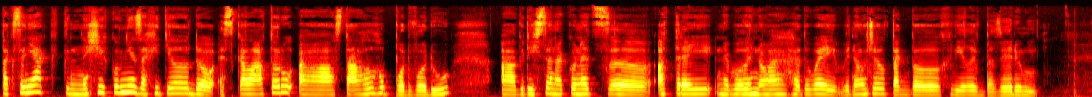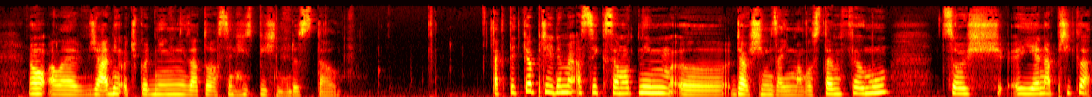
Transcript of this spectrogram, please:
tak se nějak nešikovně zachytil do eskalátoru a stáhl ho pod vodu a když se nakonec uh, Atrey neboli Noah Hathaway vynouřil, tak byl chvíli v bezvědomí. No, ale žádný očkodnění za to asi nejspíš nedostal. Tak teďka přejdeme asi k samotným uh, dalším zajímavostem filmu, což je například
